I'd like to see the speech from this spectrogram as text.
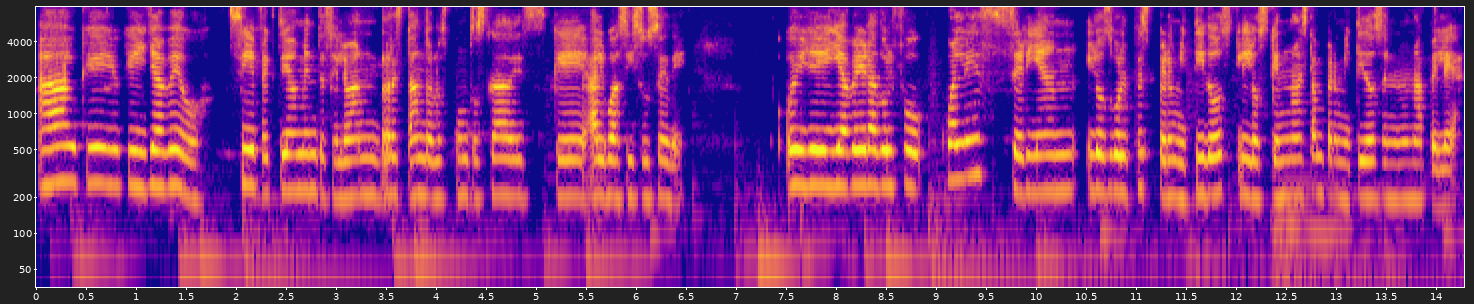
Ah, ok, ok, ya veo. Sí, efectivamente, se le van restando los puntos cada vez que algo así sucede. Oye, y a ver, Adolfo, ¿cuáles serían los golpes permitidos y los que no están permitidos en una pelea?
